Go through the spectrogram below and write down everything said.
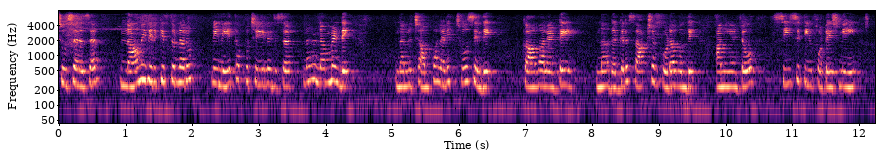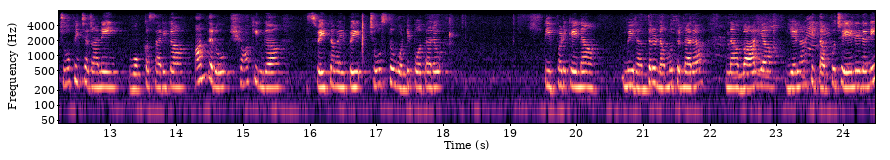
చూసారా సార్? నా మీద ఇరికిస్తున్నారు. నేను ఏ తప్పు చేయలేదు సార్. నన్ను నమ్మండి. నన్ను చంపాలని చూసింది. కావాలంటే నా దగ్గర సాక్ష్యం కూడా ఉంది అని అంటూ సీసీటీవీ ఫుటేజ్ని చూపించగానే ఒక్కసారిగా అందరూ షాకింగ్గా శ్వేత వైపే చూస్తూ ఉండిపోతారు. ఇప్పటికైనా మీరందరూ నమ్ముతున్నారా? నా భార్య ఎలాంటి తప్పు చేయలేదని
